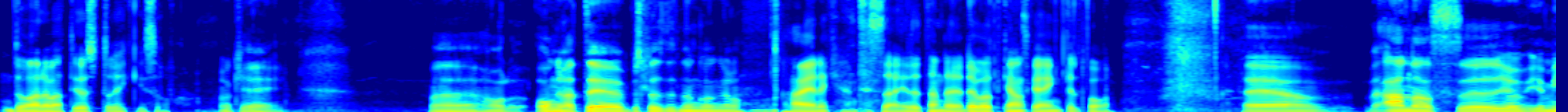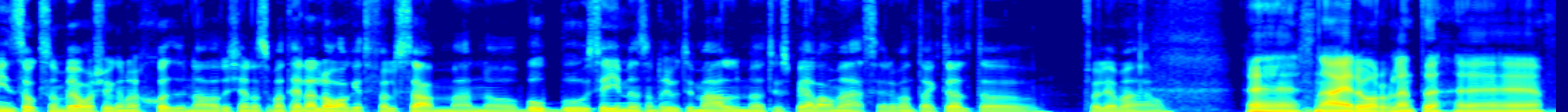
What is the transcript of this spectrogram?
Då hade det varit i Österrike i så fall. Okej. Eh, har du ångrat det beslutet någon gång eller? Nej, det kan jag inte säga, utan det, det var ett ganska enkelt val. Eh, annars, eh, jag, jag minns också en vår 2007 när det kändes som att hela laget föll samman och Bobo Simensson drog till Malmö och tog spelare med sig. Det var inte aktuellt att följa med. Eh, nej, det var det väl inte. Eh,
